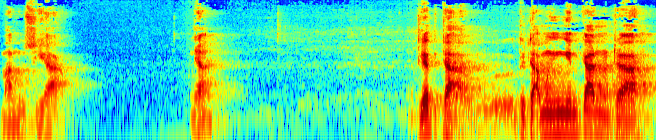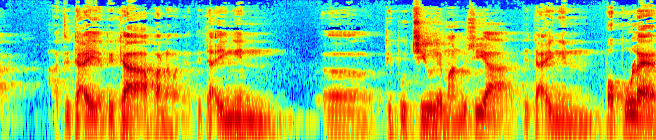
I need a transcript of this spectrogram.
manusia. Ya. Dia tidak tidak menginginkan ada tidak tidak apa namanya, tidak ingin eh, dipuji oleh manusia, tidak ingin populer,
